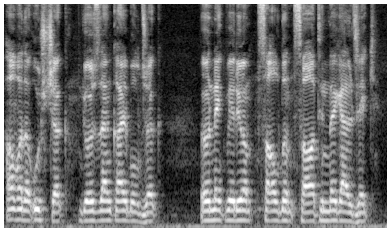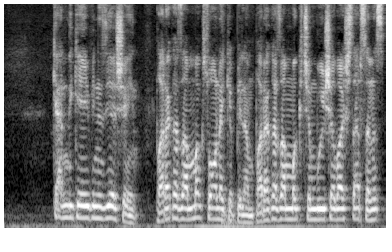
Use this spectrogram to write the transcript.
havada uçacak, gözden kaybolacak. Örnek veriyorum saldın saatinde gelecek. Kendi keyfinizi yaşayın. Para kazanmak sonraki plan. Para kazanmak için bu işe başlarsanız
